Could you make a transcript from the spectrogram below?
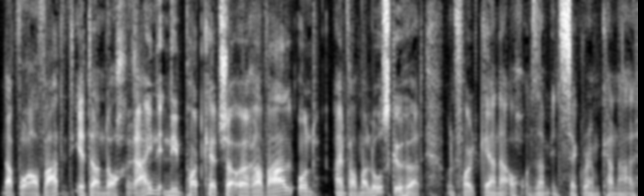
Na, worauf wartet ihr dann noch? Rein in den Podcatcher eurer Wahl und einfach mal losgehört. Und folgt gerne auch unserem Instagram-Kanal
